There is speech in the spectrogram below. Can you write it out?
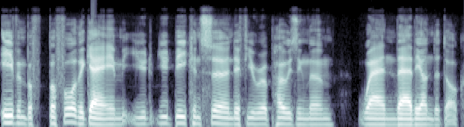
even bef- before the game, you'd you'd be concerned if you were opposing them when they're the underdog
